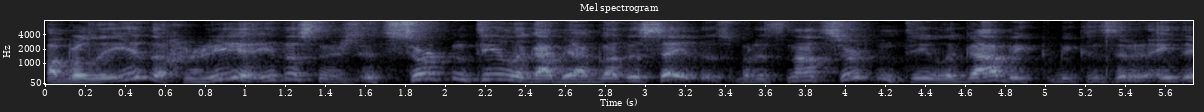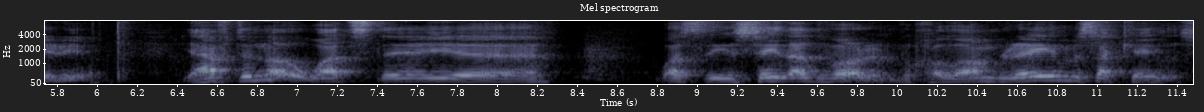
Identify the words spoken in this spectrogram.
It's certainty legabi. I got to say this, but it's not certainty legabi could be considered ederia. You have to know what's the uh, what's the say that vorin. V'cholam reim misakelis.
